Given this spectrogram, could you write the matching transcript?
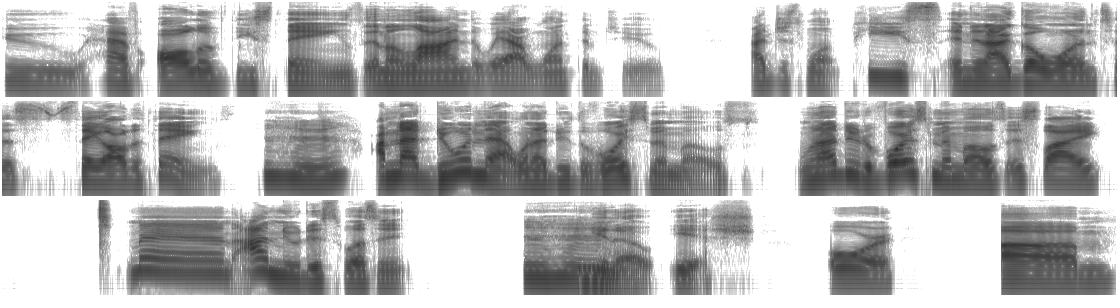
to have all of these things and align the way i want them to i just want peace and then i go on to say all the things Mhm. i'm not doing that when i do the voice memos when i do the voice memos it's like man i knew this wasn't you know, ish. Or um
